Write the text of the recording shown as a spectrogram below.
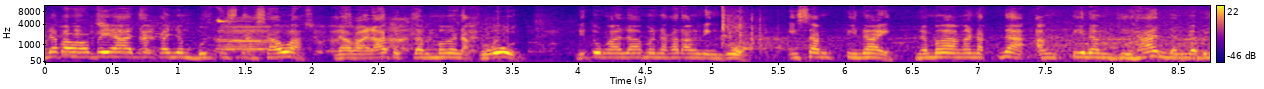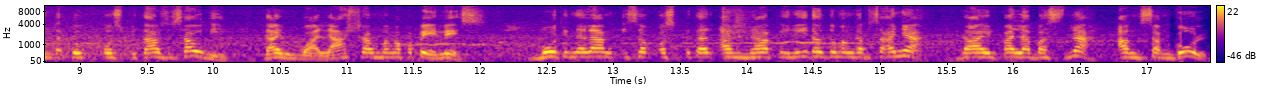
napapabayaan ang kanyang buntis na asawa na malapit ng mga nakroon. Nito nga lamang nakaraang linggo, isang Pinay na mga anak na ang tinanggihan ng labing tatlong ospital sa Saudi dahil wala siyang mga papeles. Buti na lang isang ospital ang napilitang tumanggap sa kanya dahil palabas na ang sanggol.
